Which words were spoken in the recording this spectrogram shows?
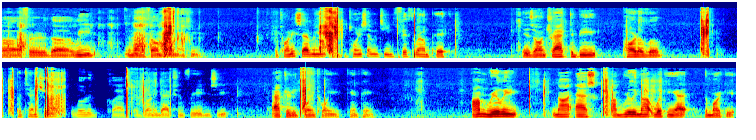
uh, for the lead in the NFL in 2019. The 27, 2017 fifth round pick is on track to be part of a potential loaded class of running backs in free agency after the 2020 campaign. I'm really not ask I'm really not looking at the market.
